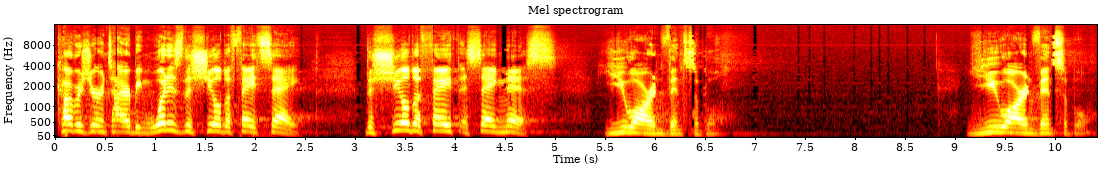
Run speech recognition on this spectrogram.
Covers your entire being. What does the shield of faith say? The shield of faith is saying this you are invincible. You are invincible.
